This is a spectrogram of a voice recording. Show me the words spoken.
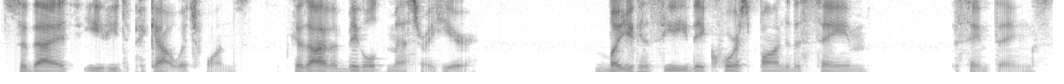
so that it's easy to pick out which ones, because I have a big old mess right here. But you can see they correspond to the same, the same things.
